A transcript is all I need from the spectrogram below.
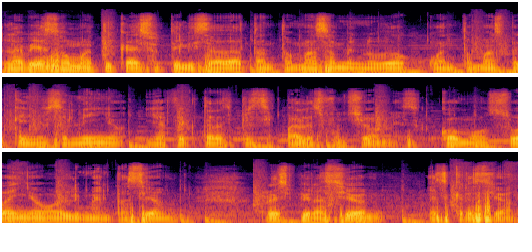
La vía somática es utilizada tanto más a menudo cuanto más pequeño es el niño y afecta las principales funciones, como sueño, alimentación, respiración, excreción.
